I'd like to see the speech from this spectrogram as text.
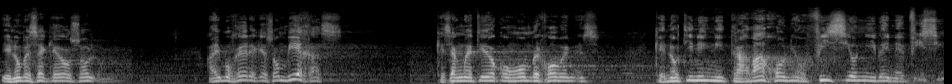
y el hombre se quedó solo. Hay mujeres que son viejas, que se han metido con hombres jóvenes, que no tienen ni trabajo, ni oficio, ni beneficio.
